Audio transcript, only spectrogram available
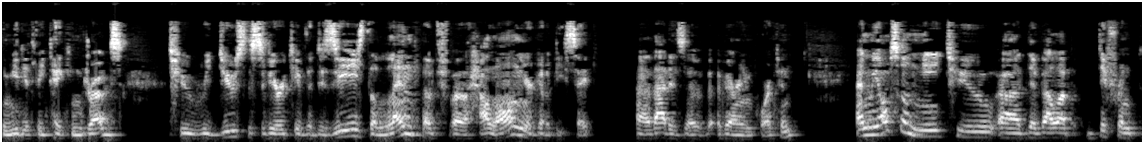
immediately taking drugs to reduce the severity of the disease, the length of uh, how long you're going to be sick. Uh, that is uh, very important. And we also need to uh, develop different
